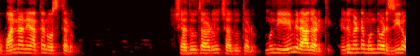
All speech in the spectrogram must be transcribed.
వన్ అనే అతను వస్తాడు. చదువుతాడు చదువుతాడు. ముందు ఏమి రాదు వాడికి ఎందుకంటే ముందు వాడు జీరో.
